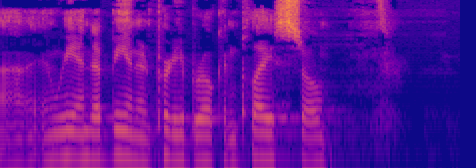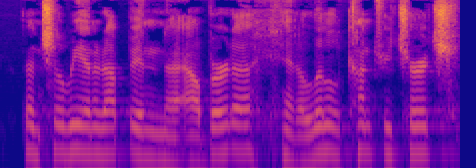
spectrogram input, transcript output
Uh, and we end up being in a pretty broken place. So eventually we ended up in uh, Alberta in a little country church,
